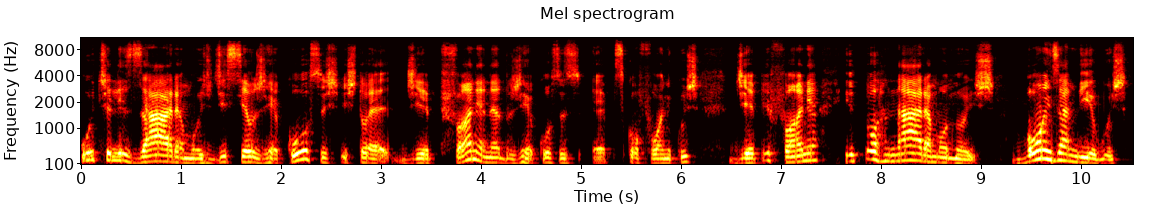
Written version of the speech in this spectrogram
utilizáramos de seus recursos, isto é, de Epifânia, né, dos recursos é, psicofônicos de Epifânia, e tornáramos-nos bons amigos,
